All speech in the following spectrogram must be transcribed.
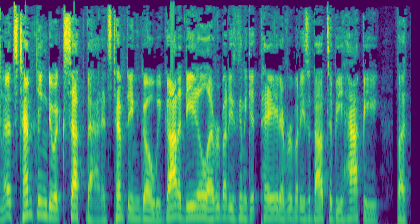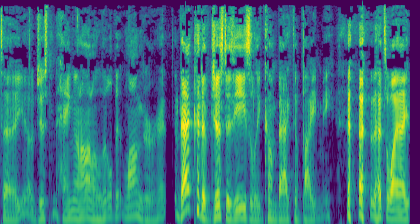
It's tempting to accept that. It's tempting to go, we got a deal. Everybody's going to get paid. Everybody's about to be happy. But, uh, you know, just hanging on a little bit longer. That could have just as easily come back to bite me. That's why I,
